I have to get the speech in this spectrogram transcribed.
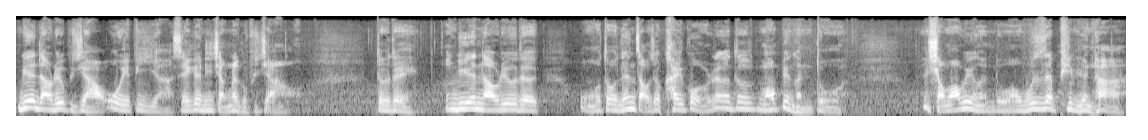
面老六比较好，未必啊。谁跟你讲那个比较好？对不对？面老六的，我都很早就开过，那个都毛病很多。小毛病很多，我不是在批评他，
